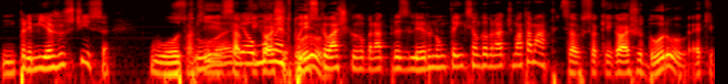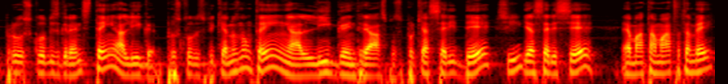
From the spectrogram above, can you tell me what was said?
Um premia a justiça. O outro que, é, o que momento. Por isso que eu acho que o Campeonato Brasileiro não tem que ser um campeonato de mata-mata. Só, só que o que eu acho duro é que para os clubes grandes tem a liga. Para os clubes pequenos não tem a liga, entre aspas. Porque a Série D Sim. e a Série C é mata-mata também.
